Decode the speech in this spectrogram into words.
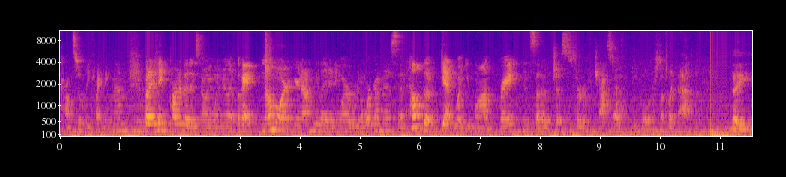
constantly fighting them. Mm-hmm. But I think part of it is knowing when you're like, okay, no more, you're not gonna be late anymore, we're gonna work on this and help them get what you want, right? Instead of just sort of chastising people or stuff like that. They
